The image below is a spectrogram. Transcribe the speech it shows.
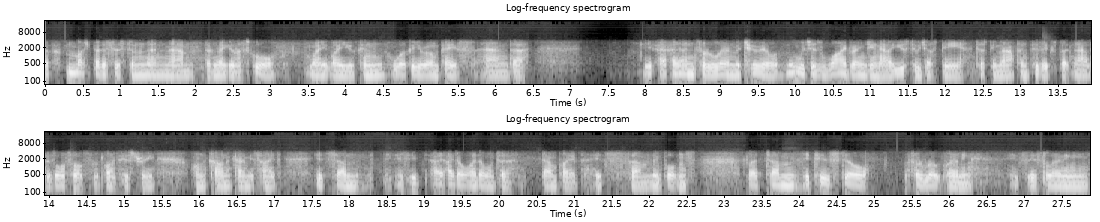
a much better system than um, than regular school, where where you can work at your own pace and. Uh, and sort of learn material, which is wide ranging now. It used to just be just be math and physics, but now there's all sorts of a lot of history on the Khan Academy site. It's um, it, it, I, I don't I don't want to downplay it, its um, importance, but um, it is still of rote learning. It's it's learning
